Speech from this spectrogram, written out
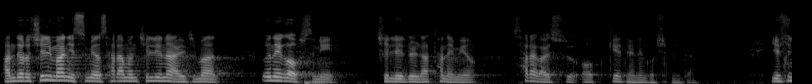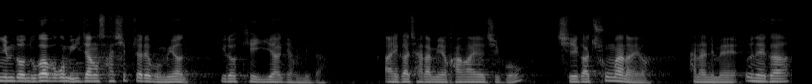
반대로 진리만 있으면 사람은 진리는 알지만 은혜가 없으니 진리를 나타내며 살아갈 수 없게 되는 것입니다. 예수님도 누가복음 2장 40절에 보면 이렇게 이야기합니다. 아이가 자라며 강하여지고 지혜가 충만하여 하나님의 은혜가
